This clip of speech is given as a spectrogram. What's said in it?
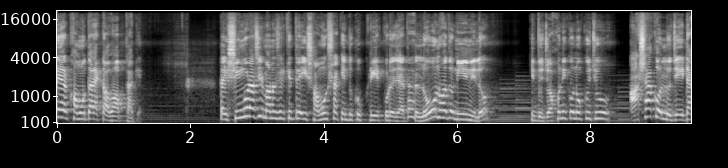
নেওয়ার ক্ষমতার একটা অভাব থাকে। তাই সিংহ রাশির মানুষের ক্ষেত্রে এই সমস্যা কিন্তু খুব ক্রিয়েট করে যায়। তারা লোন হয়তো নিয়ে নিল, কিন্তু যখনই কোনো কিছু আশা করল যে এটা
